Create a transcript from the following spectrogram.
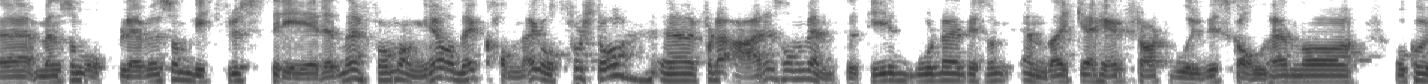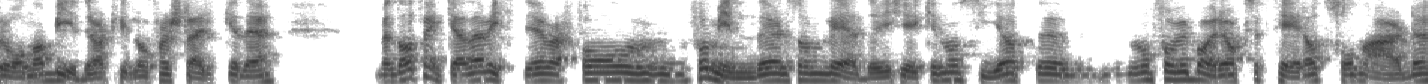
Eh, men som oppleves som litt frustrerende for mange. Og det kan jeg godt forstå. Eh, for det er en sånn ventetid hvor det liksom enda ikke er helt klart hvor vi skal hen. Og, og korona bidrar til å forsterke det. Men da tenker jeg det er viktig, i hvert fall for min del som leder i kirken, å si at eh, nå får vi bare akseptere at sånn er det.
